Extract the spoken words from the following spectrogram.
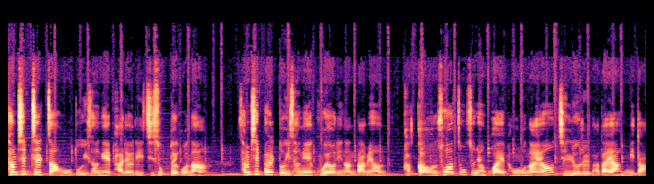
37.5도 이상의 발열이 지속되거나 38도 이상의 고열이 난다면 가까운 소아청소년과에 방문하여 진료를 받아야 합니다.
